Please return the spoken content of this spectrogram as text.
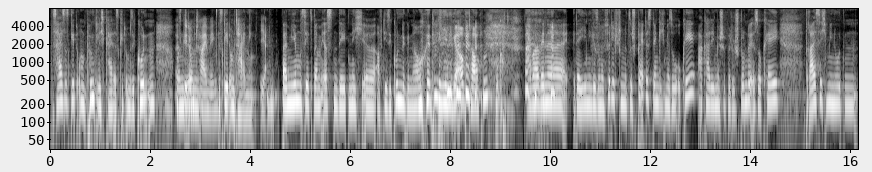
Das heißt, es geht um Pünktlichkeit, es geht um Sekunden. Es und, geht um ähm, Timing. Es geht um Timing. Ja. Bei mir muss jetzt beim ersten Date nicht äh, auf die Sekunde genau derjenige auftauchen. oh Gott. Aber wenn äh, derjenige so eine Viertelstunde zu spät ist, denke ich mir so, okay, akademische Viertelstunde ist ist okay. 30 Minuten,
